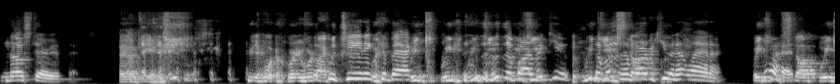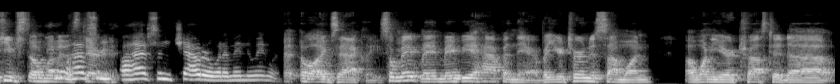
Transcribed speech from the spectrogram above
No stereotypes. Okay. yeah, we're, we're not, poutine in Quebec. We, we, we, we keep, the barbecue. Keep, the, the barbecue in Atlanta. We keep, stum- we keep stumbling I'll have, some, I'll have some chowder when I'm in New England. Uh, well, exactly. So maybe, maybe it happened there, but you turn to someone uh, one of your trusted uh,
